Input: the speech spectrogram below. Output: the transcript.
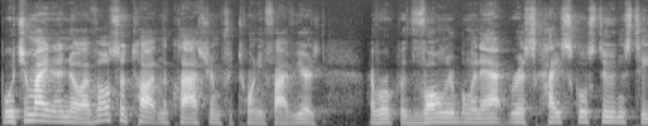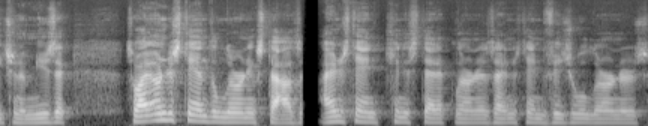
But what you might not know, I've also taught in the classroom for 25 years. I've worked with vulnerable and at-risk high school students teaching them music. So I understand the learning styles. I understand kinesthetic learners. I understand visual learners.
